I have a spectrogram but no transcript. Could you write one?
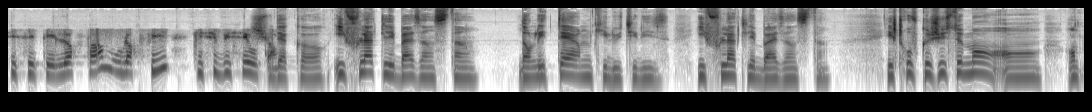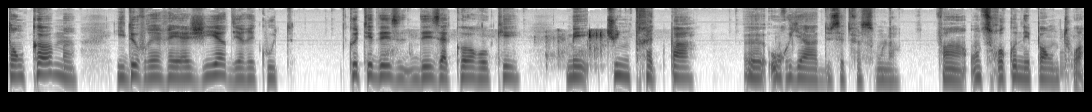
si c'était leur femme ou leur fille qui subissait autant. Je suis d'accord. Il flatte les bas instincts dans les termes qu'il utilise. Il flatte les bas instincts. Et je trouve que justement, en, en tant qu'homme, il devrait réagir, dire écoute, que tu des désaccords, ok, mais tu ne traites pas euh, Ouria de cette façon-là. Enfin, on ne se reconnaît pas en toi.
